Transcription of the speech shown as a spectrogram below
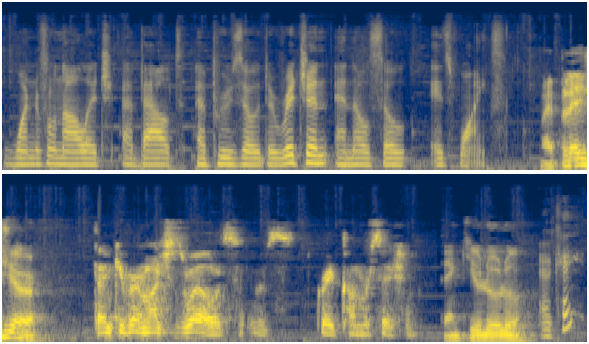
wonderful knowledge about Abruzzo, the region, and also its wines. My pleasure. Thank you very much as well. It was, it was a great conversation. Thank you, Lulu. Okay,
